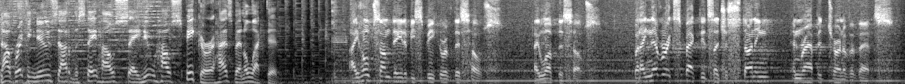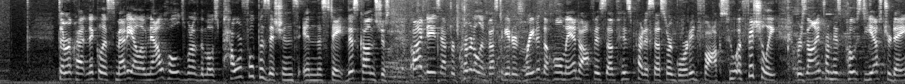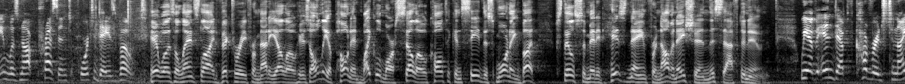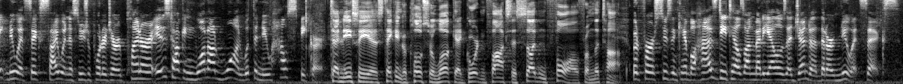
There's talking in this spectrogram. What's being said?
Now, breaking news out of the State House a new House Speaker has been elected. I hope someday to be Speaker of this House. I love this House. But I never expected such a stunning and rapid turn of events. Democrat Nicholas Mattiello now holds one of the most powerful positions in the state. This comes just five days after criminal investigators raided the home and office of his predecessor, Gordon Fox, who officially resigned from his post yesterday and was not present for today's vote. It was a landslide victory for Mattiello. His only opponent, Michael Marcello, called to concede this morning, but still submitted his name for nomination this afternoon. We have in-depth coverage tonight. New at 6, Eyewitness News reporter Jared Pliner is talking one-on-one -on -one with the new House Speaker. Ted Nesi is taking a closer look at Gordon Fox's sudden fall from the top. But first, Susan Campbell has details on Mattiello's agenda that are new at 6.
